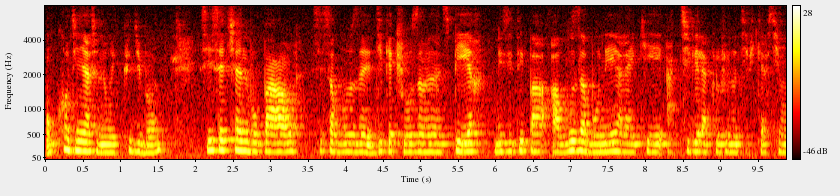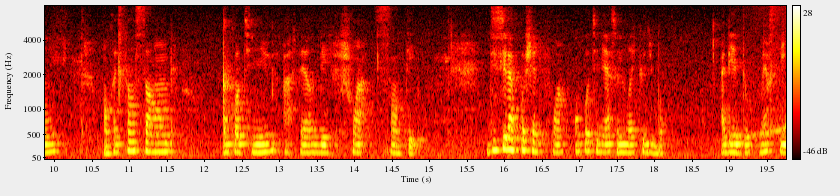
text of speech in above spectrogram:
on continue à se nourrir que du bon. Si cette chaîne vous parle, Si ça vous dit quelque chose, ça vous inspire, n'hésitez pas à vous abonner, à liker, activer la cloche de notification. On reste ensemble, on continue à faire des choix santé. D'ici la prochaine fois, on continue à se nourrir que du bon. À bientôt. Merci.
